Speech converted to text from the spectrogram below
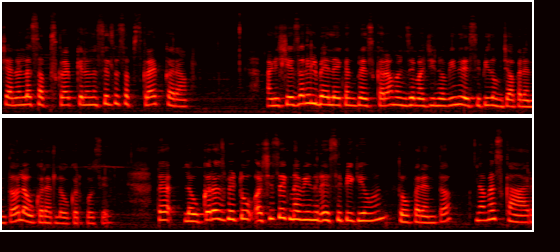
चॅनलला सबस्क्राईब केलं नसेल तर सबस्क्राईब करा. आणि शेजारील बेल आयकन प्रेस करा म्हणजे माझी नवीन रेसिपी तुमच्यापर्यंत लवकरात लवकर पोचेल तर लवकरच भेटू अशीच एक नवीन रेसिपी घेऊन तोपर्यंत नमस्कार.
